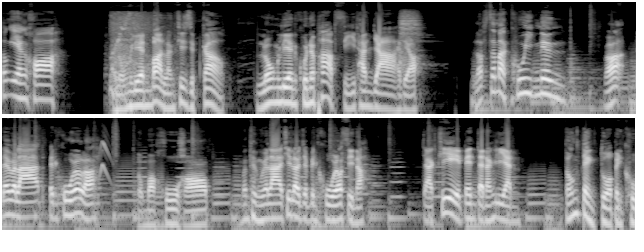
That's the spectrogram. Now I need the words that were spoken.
ต้องเอียงคอ โรงเรียนบ้านหลังที่ 19 โรงเรียนคุณภาพสีธัญญาเดี๋ยว รับสมัครครูอีกหนึ่งก็ได้เวลาเป็นครูแล้วเหรอต้องมาครูครับ มันถึงเวลาที่เราจะเป็นครูแล้วสินะ จากที่เป็นแต่นักเรียน ต้องแต่งตัวเป็นครู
